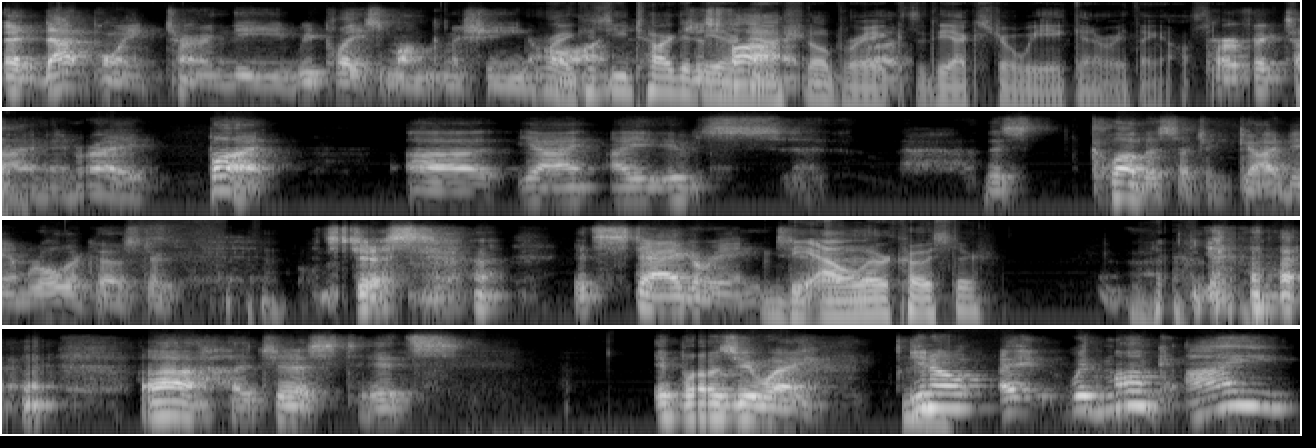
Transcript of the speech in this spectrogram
at that point turn the replace monk machine on. right because you target the international fine, break the extra week and everything else perfect timing right but uh, yeah I, I it was this club is such a goddamn roller coaster. It's just it's staggering. The Owler coaster. yeah. Ah, it just it's it blows you away. You hmm. know, I, with Monk, I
